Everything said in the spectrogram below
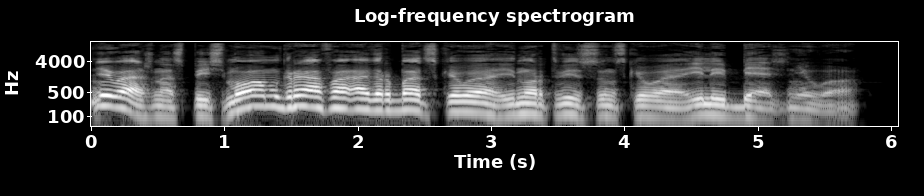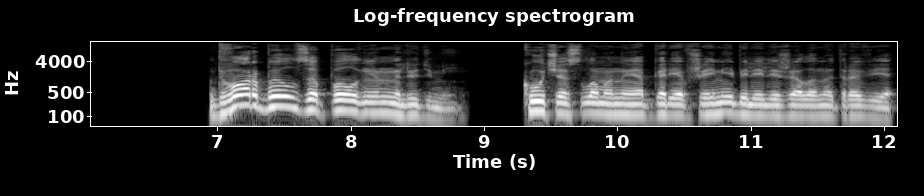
Неважно, с письмом графа Авербатского и Нортвиссенского или без него». Двор был заполнен людьми. Куча сломанной обгоревшей мебели лежала на траве.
